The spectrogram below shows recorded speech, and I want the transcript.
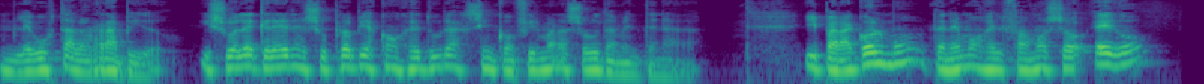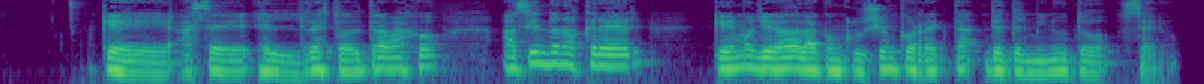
le gusta lo rápido y suele creer en sus propias conjeturas sin confirmar absolutamente nada. Y para colmo, tenemos el famoso ego que hace el resto del trabajo, haciéndonos creer que hemos llegado a la conclusión correcta desde el minuto cero.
